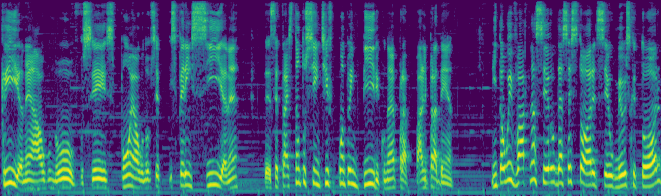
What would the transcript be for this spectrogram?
cria né, algo novo, você expõe algo novo, você experiencia, né? Você traz tanto o científico quanto o empírico né, para ali para dentro. Então o IVAP nasceu dessa história de ser o meu escritório.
